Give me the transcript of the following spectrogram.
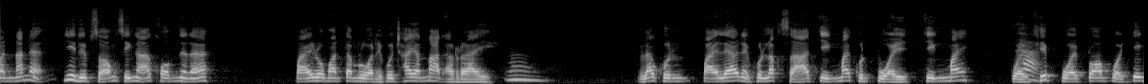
วันนั้นเนี่ย22สิงหาคมเนี่ยนะ ไปโรงพยาบาลตำรวจเนี่ยคุณใช้อำนาจอะไรอืมแล้วคุณไปแล้วเนี่ยคุณรักษาจริงไหมคุณป่วยจริงไหมป่วยค่ะทิพย์ป่วยปลอมป่วยจริง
